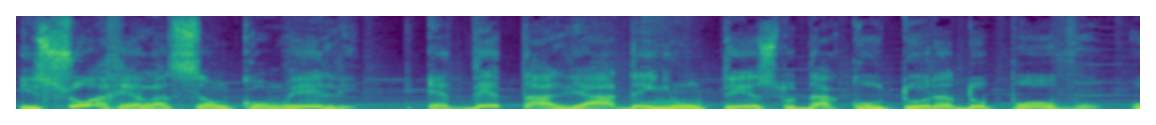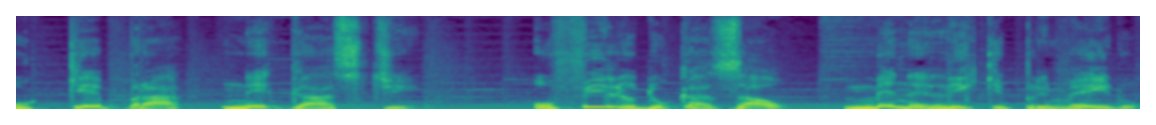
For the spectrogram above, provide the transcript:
e sua relação com ele é detalhada em um texto da cultura do povo, o Quebra Negaste. O filho do casal, Menelik I,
